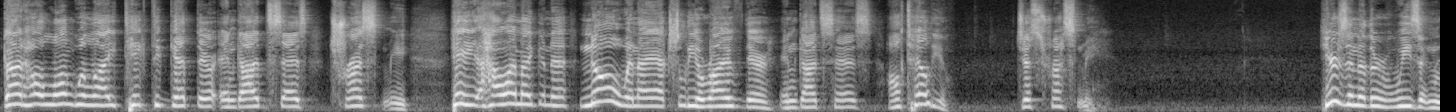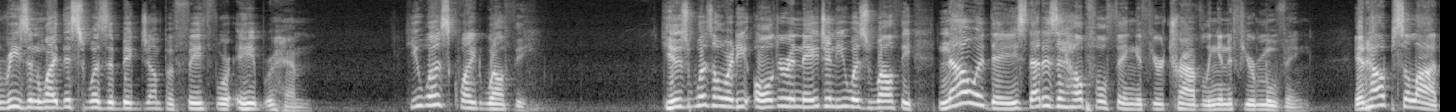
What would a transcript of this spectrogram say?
God, how long will I take to get there? And God says, Trust me hey, how am I going to know when I actually arrive there? And God says, I'll tell you. Just trust me. Here's another reason, reason why this was a big jump of faith for Abraham. He was quite wealthy. He was already older in age and he was wealthy. Nowadays, that is a helpful thing if you're traveling and if you're moving. It helps a lot.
